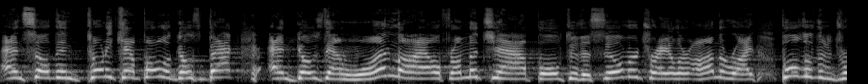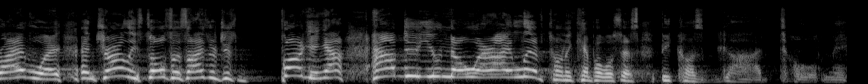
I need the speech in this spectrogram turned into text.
And so then Tony Campolo goes back and goes down one mile from the chapel to the silver trailer on the right, pulls into the driveway, and Charlie Stoltzfus' eyes are just bugging out. How do you know where I live? Tony Campolo says, Because God told me.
